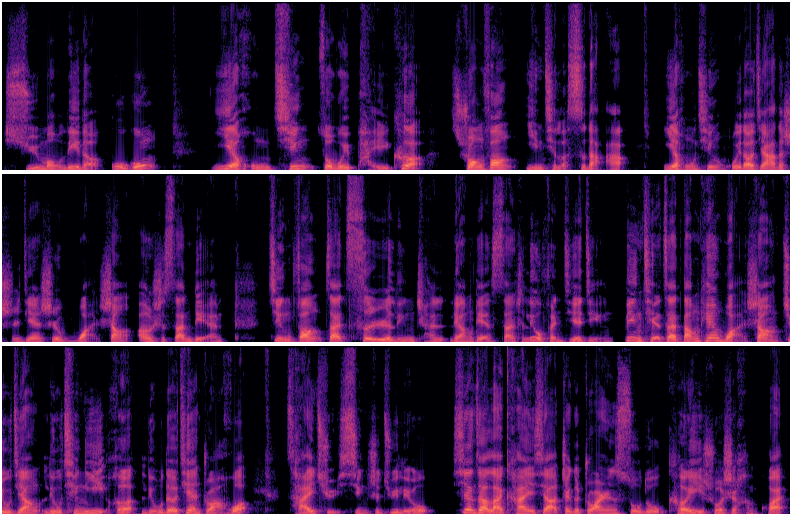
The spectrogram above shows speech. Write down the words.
徐某利的雇工，叶红青作为陪客，双方引起了厮打。叶红青回到家的时间是晚上二十三点，警方在次日凌晨两点三十六分接警，并且在当天晚上就将刘清义和刘德建抓获，采取刑事拘留。现在来看一下这个抓人速度，可以说是很快。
